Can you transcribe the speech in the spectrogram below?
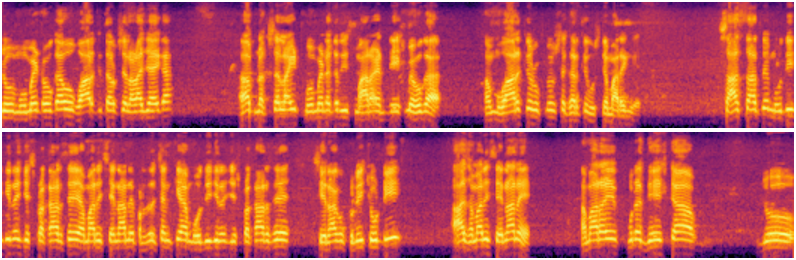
जो मूवमेंट होगा, वो वार की तरफ़ से लड़ा जाएगा। अब नक्सलाइट मूवमेंट अगर इस महाराष्ट्र देश में होगा, हम वार के रूप में उसे घर के घुस के मारेंगे। साथ साथ में मोदी जी ने जिस प्रकार से हमारी सेना ने प्रदर्शन किया, मोदी जी ने जिस प्रकार से सेना को खुली छूट दी, आज हमारी सेना ने हमारे पूरे देश का जो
